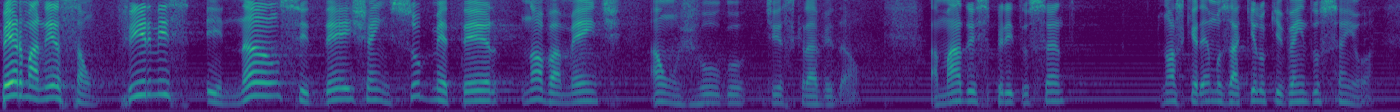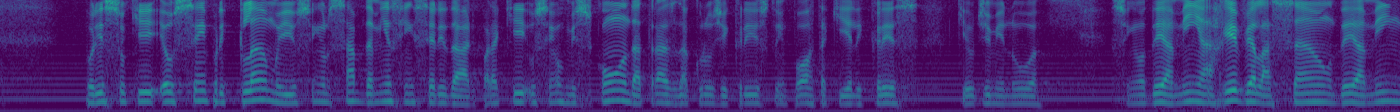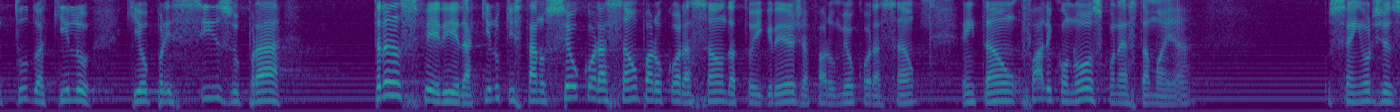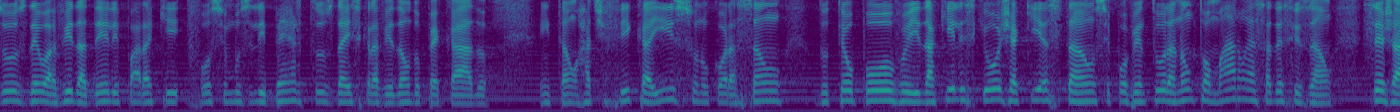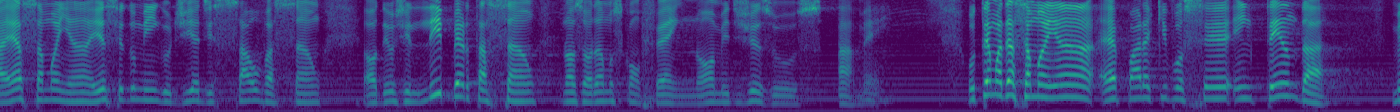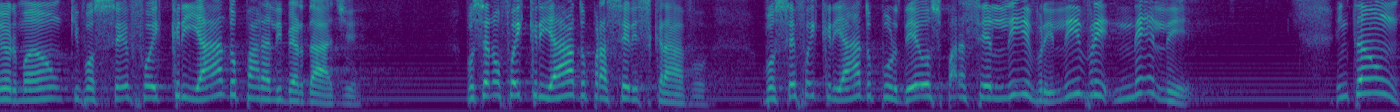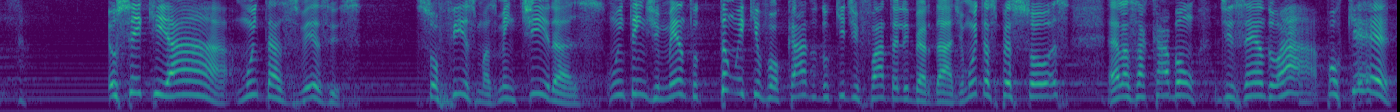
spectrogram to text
permaneçam firmes e não se deixem submeter novamente a um jugo de escravidão. Amado Espírito Santo, nós queremos aquilo que vem do Senhor. Por isso que eu sempre clamo e o Senhor sabe da minha sinceridade, para que o Senhor me esconda atrás da cruz de Cristo, importa que ele cresça, que eu diminua. O Senhor dê a mim a revelação, dê a mim tudo aquilo que eu preciso para transferir aquilo que está no seu coração para o coração da tua igreja, para o meu coração. Então, fale conosco nesta manhã. O Senhor Jesus deu a vida dele para que fôssemos libertos da escravidão do pecado. Então, ratifica isso no coração do teu povo e daqueles que hoje aqui estão, se porventura não tomaram essa decisão, seja essa manhã, esse domingo, dia de salvação, ó Deus de libertação, nós oramos com fé em nome de Jesus. Amém. O tema dessa manhã é para que você entenda, meu irmão, que você foi criado para a liberdade. Você não foi criado para ser escravo. Você foi criado por Deus para ser livre, livre nele. Então, eu sei que há muitas vezes sofismas, mentiras, um entendimento tão equivocado do que de fato é liberdade. Muitas pessoas, elas acabam dizendo: "Ah, porque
